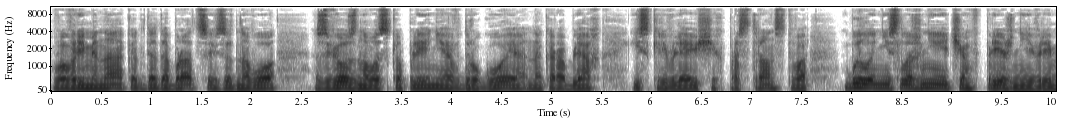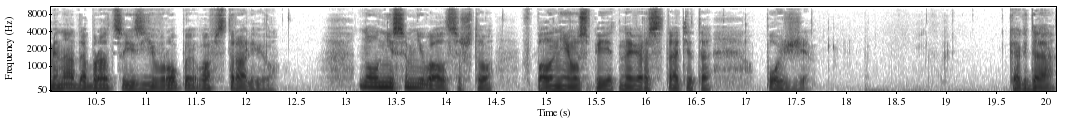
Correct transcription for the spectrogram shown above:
во времена, когда добраться из одного звездного скопления в другое на кораблях, искривляющих пространство, было не сложнее, чем в прежние времена добраться из Европы в Австралию. Но он не сомневался, что вполне успеет наверстать это позже, когда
